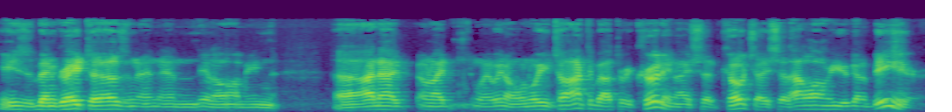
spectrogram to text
he's been great to us, and and, and you know, I mean. Uh, and I, when I, when, you know, when we talked about the recruiting, I said, Coach, I said, how long are you going to be here?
